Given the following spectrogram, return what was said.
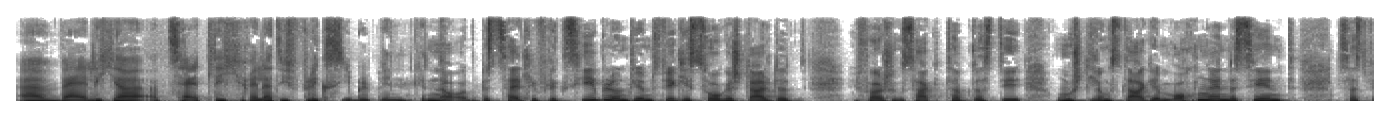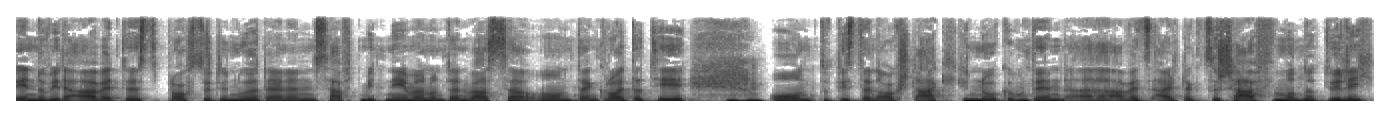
äh, weil ich ja zeitlich relativ flexibel bin. Genau, du bist zeitlich flexibel und wir haben es wirklich so gestaltet, wie ich vorher schon gesagt habe, dass die Umstellungstage am Wochenende sind. Das heißt, wenn du wieder arbeitest, brauchst du dir nur deinen Saft mitnehmen und dein Wasser und dein Kräutertee mhm. und du bist dann auch stark genug, um den äh, Arbeitsalltag zu schaffen. Und natürlich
